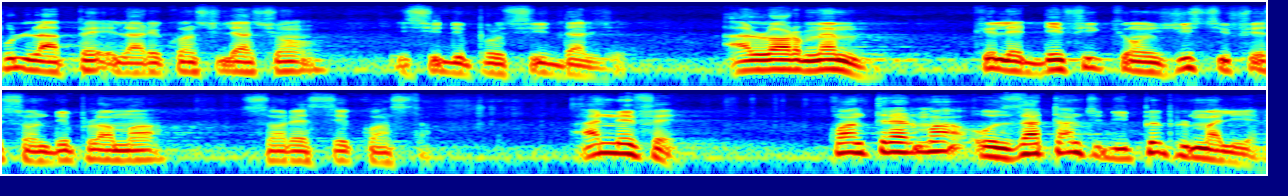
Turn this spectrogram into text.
pour la paix et la réconciliation issu du processus d'Alger, alors même que les défis qui ont justifié son déploiement sont restés constants. En effet, contrairement aux attentes du peuple malien,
